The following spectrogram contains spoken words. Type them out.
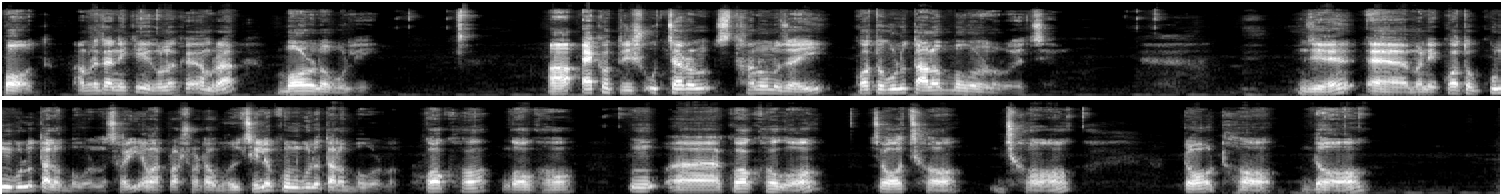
পদ। আমরা জানি কি এগুলোকে আমরা বর্ণ বলি। একত্রিশ উচ্চারণ স্থান অনুযায়ী কতগুলো তালব্য বর্ণ রয়েছে? যে মানে কত, কোনগুলো তালব্য বর্ণ? সরি আমার প্রশ্নটাও ভুল ছিল। কোনগুলো তালব্য বর্ণ? ক, খ, গ, ঘ ক, খ, গ, চ, ছ, ঝ, ট, ঠ, ড, প,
